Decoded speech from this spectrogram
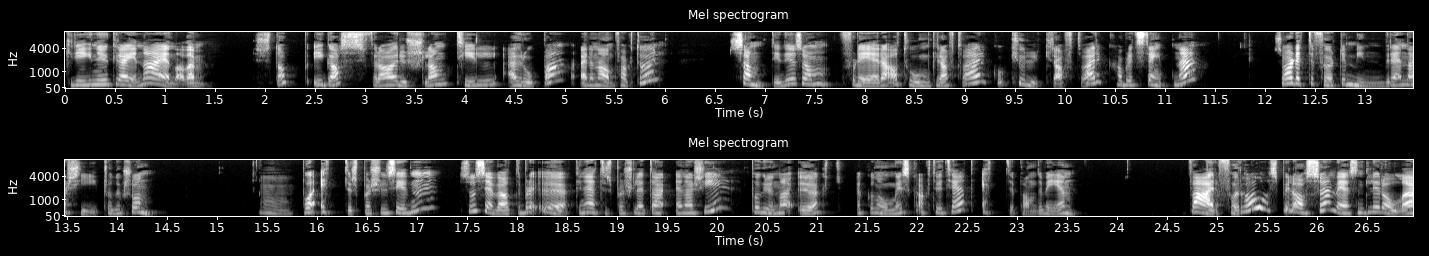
Krigen i Ukraina er en av dem. Stopp i gass fra Russland til Europa er en annen faktor samtidig som flere atomkraftverk og kullkraftverk har blitt stengt ned. så har dette ført til mindre energiproduksjon. Mm. På etterspørselssiden så ser vi at det ble økende etterspørsel etter energi pga. økt økonomisk aktivitet etter pandemien. Værforhold spiller også en vesentlig rolle,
